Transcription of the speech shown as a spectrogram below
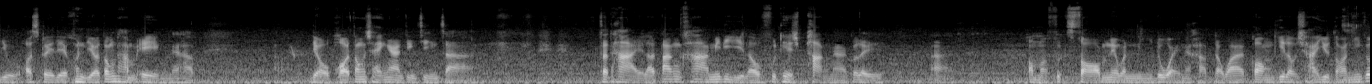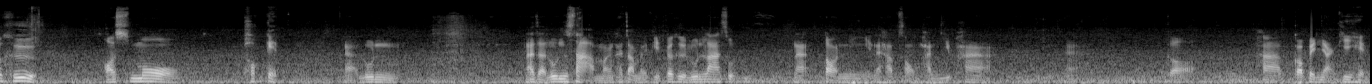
อยู่ออสเตรเลียคนเดียวต้องทำเองนะครับ เดี๋ยวพอต้องใช้งานจริง ๆ จะจะถ่ายแล้วตั้งค่าไม่ดีแล้วฟุตเทจพังนะก็เลยอเอามาฝึกซ้อมในวันนี้ด้วยนะครับ แต่ว่ากล้องที่เราใช้อยู่ตอนนี้ก็คือ Osmo Pocket อรุ่น น่าจะรุ่น 3 มั้งถ้าจำไม่ผิดก็คือรุ่นล่าสุดนะตอนนี้นะครับ 2025นะก็ภาพก็เป็นอย่างที่เห็น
